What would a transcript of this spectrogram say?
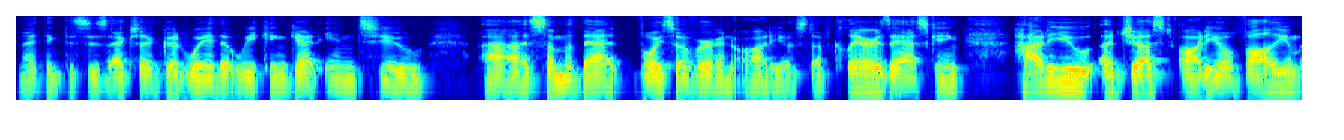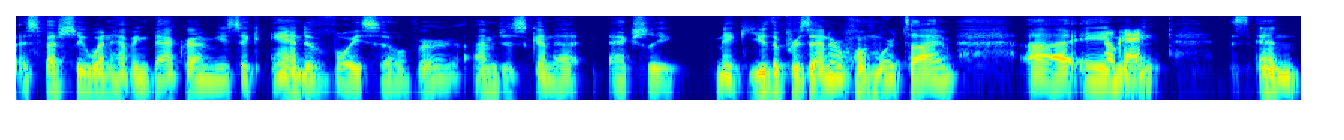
and I think this is actually a good way that we can get into uh, some of that voiceover and audio stuff. Claire is asking, how do you adjust audio volume, especially when having background music and a voiceover? I'm just going to actually make you the presenter one more time, uh, Ami. Okay. And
